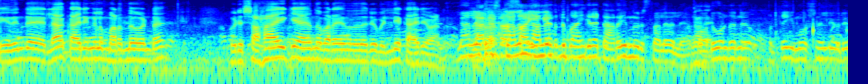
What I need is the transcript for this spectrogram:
ഇതിന്റെ എല്ലാ കാര്യങ്ങളും മറന്നുകൊണ്ട് ഒരു സഹായിക്കുക എന്ന് പറയുന്നത് ഒരു വലിയ കാര്യമാണ്. ലാലേട്ടൻ സ്ഥലം അറിയുന്ന ഒരു സ്ഥലമല്ലേ? അപ്പോൾ അതുകൊണ്ട് തന്നെ പ്രത്യേക ഇമോഷണലി ഒരു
